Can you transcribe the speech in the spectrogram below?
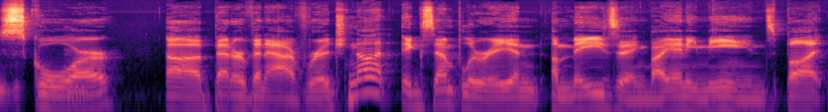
Score, uh, better than average. Not exemplary and amazing by any means, but,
